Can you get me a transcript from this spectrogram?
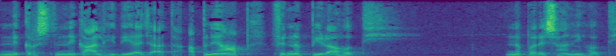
निकृष्ट निकाल ही दिया जाता। अपने आप फिर न पीड़ा होती, न परेशानी होती।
